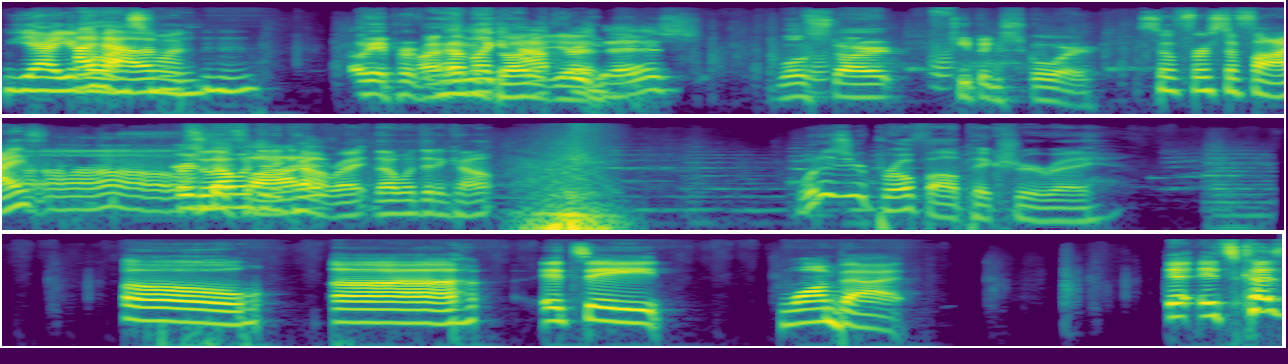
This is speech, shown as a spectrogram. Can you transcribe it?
Yeah, you're the I last have. one. Mhm. Okay, perfect. I then, haven't like done it after yet. this, we'll start keeping score. So first to five. oh. First So that one didn't count, right? That one didn't count. What is your profile picture, Rae? Oh, uh, it's a wombat. It, it's cause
